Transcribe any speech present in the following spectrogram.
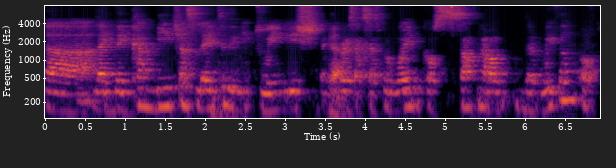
uh, like they can be translated into English in Yeah. a very successful way because something about the rhythm of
